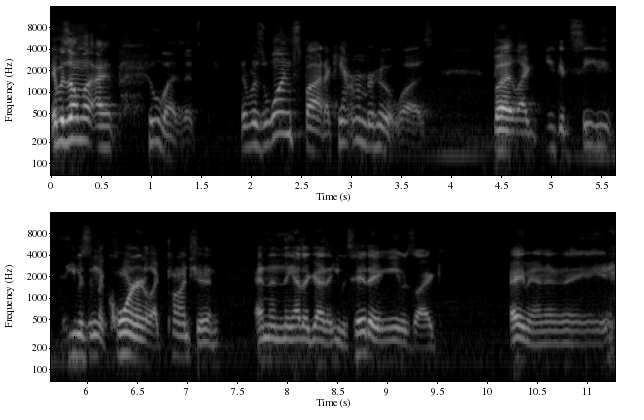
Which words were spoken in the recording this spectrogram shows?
it was almost I, who was it? There was one spot I can't remember who it was, but like you could see he was in the corner like punching, and then the other guy that he was hitting, he was like, "Hey man," and he,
